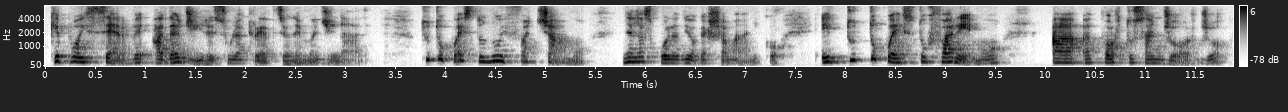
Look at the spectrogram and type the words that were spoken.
che poi serve ad agire sulla creazione immaginale. Tutto questo noi facciamo nella scuola di yoga sciamanico e tutto questo faremo a Porto San Giorgio,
